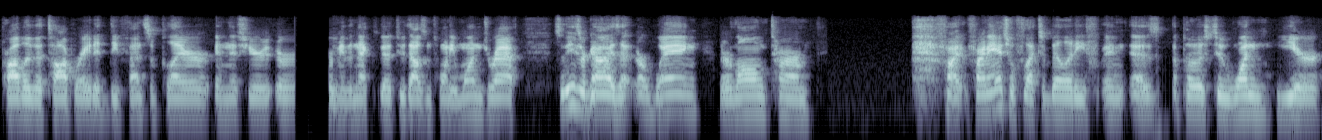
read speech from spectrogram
probably the top rated defensive player in this year, or maybe the next the 2021 draft. So these are guys that are weighing their long term financial flexibility in, as opposed to one year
